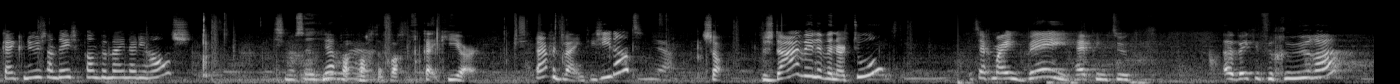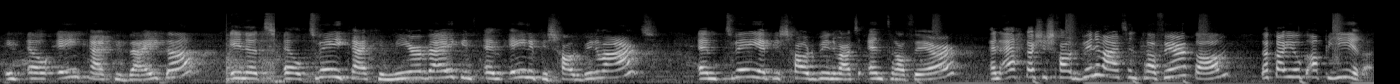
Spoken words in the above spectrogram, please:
Kijk nu eens aan deze kant bij mij naar die hals. Hij nog steeds Ja, wacht even, wacht even. Kijk hier. Daar verdwijnt hij, zie je dat? Ja. Zo, dus daar willen we naartoe. Zeg maar in B heb je natuurlijk een beetje figuren. In het L1 krijg je wijken. In het L2 krijg je meer wijken. In het M1 heb je schouderbinnenwaarts. M2 heb je schouderbinnenwaarts en travers. En eigenlijk als je schouderbinnenwaarts en travers kan, dan kan je ook appiëren.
